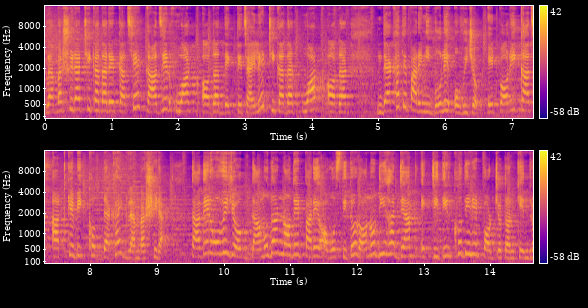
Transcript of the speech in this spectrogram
গ্রামবাসীরা ঠিকাদারের কাছে কাজের ওয়ার্ক অর্ডার দেখতে চাইলে ঠিকাদার ওয়ার্ক অর্ডার দেখাতে পারেনি বলে অভিযোগ। এরপরই কাজ আটকে বিক্ষোভ দেখায় গ্রামবাসীরা। তাদের অভিযোগ, দামোদর নদের পারে অবস্থিত রণডিহা ড্যাম্প একটি দীর্ঘদিনের পর্যটন কেন্দ্র।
